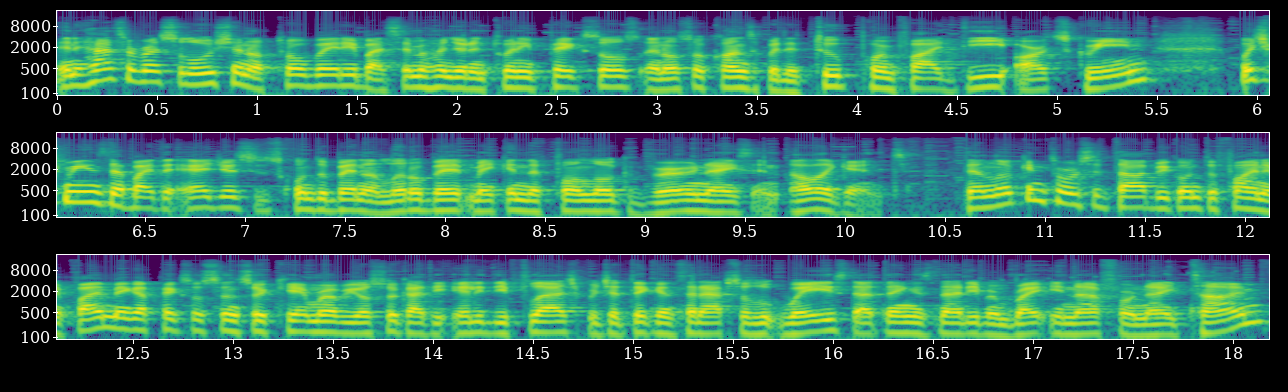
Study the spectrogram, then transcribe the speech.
And it has a resolution of 1280 by 720 pixels and also comes with a 2.5D arc screen, which means that by the edges, it's going to bend a little bit, making the phone look very nice and elegant. Then looking towards the top, you're going to find a 5 megapixel sensor camera. We also got the LED flash, which I think is an absolute waste. That thing is not even bright enough for nighttime.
